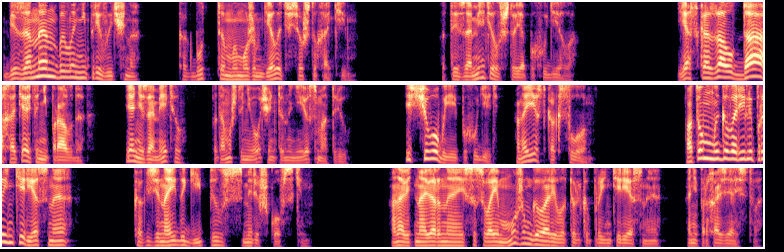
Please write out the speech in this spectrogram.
Без НН было непривычно, как будто мы можем делать все, что хотим. А ты заметил, что я похудела? Я сказал «да», хотя это неправда. Я не заметил, потому что не очень-то на нее смотрю. Из чего бы ей похудеть? Она ест как слон. Потом мы говорили про интересное, как Зинаида Гиппиус с Мережковским. Она ведь, наверное, и со своим мужем говорила только про интересное — а не про хозяйство.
